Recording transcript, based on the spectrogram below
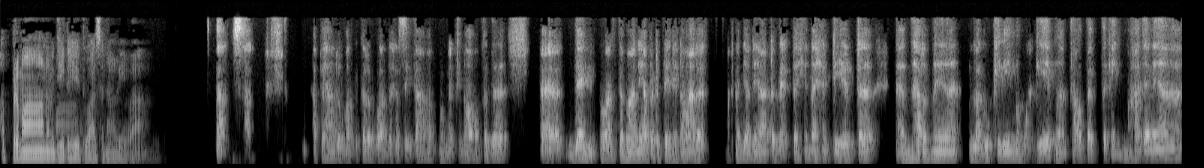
අප්‍රමාණ විදියට හේතු වාසනා වේවා. අපේ හඳුන්වන්න කරපු අදහස ඉතාමත්ම වටිනවා මොකද දැන් වර්තමානයේ අපිට පෙනෙනවා අර මහජනයාට වැටහෙන හැටියට ධර්මය ලඝු කිරීම වගේම තව පැත්තකින් මහජනයා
